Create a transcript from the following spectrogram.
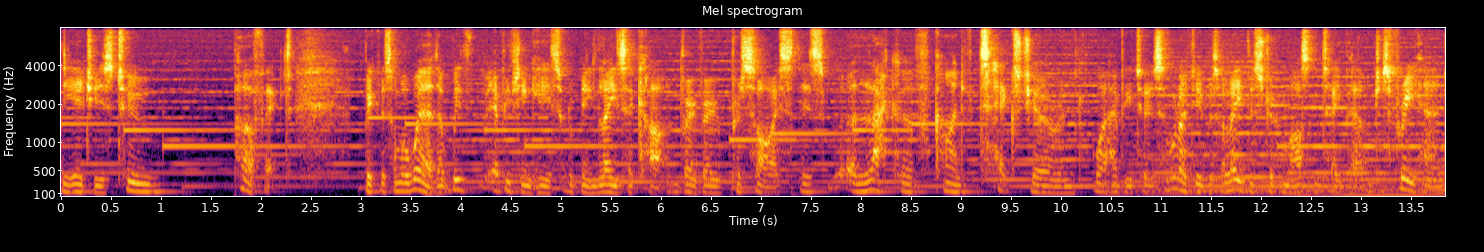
the edges too perfect because I'm aware that with everything here sort of being laser cut and very very precise there's a lack of kind of texture and what have you to it. So what I did was I laid the strip of masking tape out and just freehand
